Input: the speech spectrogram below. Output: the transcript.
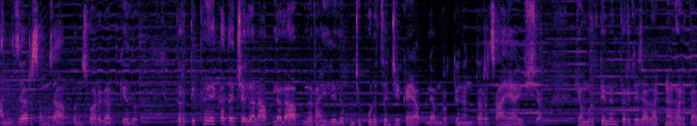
आणि जर समजा आपण स्वर्गात गेलो तर तिथं एखादं चलन आपल्याला आपलं राहिलेलं म्हणजे पुढचं जे काही आपल्या मृत्यूनंतरचं आहे आयुष्य किंवा मृत्यूनंतर ज्या घटना घडतात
